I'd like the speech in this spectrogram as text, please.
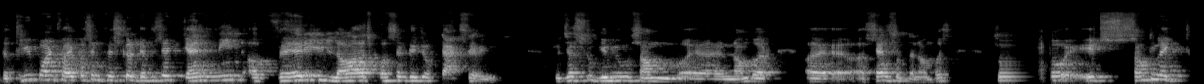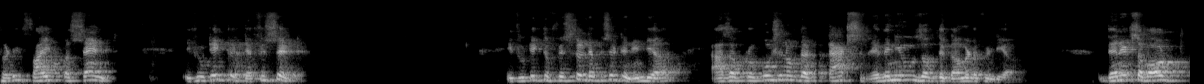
the 3.5% fiscal deficit can mean a very large percentage of tax revenues. So just to give you some uh, number, uh, a sense of the numbers. So, so it's something like 35%. If you take the deficit, if you take the fiscal deficit in India as a proportion of the tax revenues of the government of India, then it's about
